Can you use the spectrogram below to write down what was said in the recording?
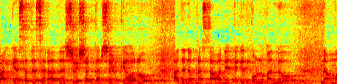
ಪಾಲಿಕೆಯ ಸದಸ್ಯರಾದ ಶ್ರೀ ಶಂಕರ್ ಶೆಳ್ಕೆ ಅವರು ಅದನ್ನು ಪ್ರಸ್ತಾವನೆ ತೆಗೆದುಕೊಂಡು ಬಂದು ನಮ್ಮ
